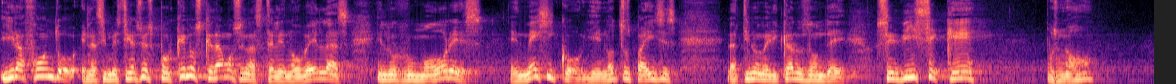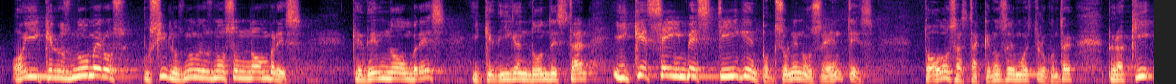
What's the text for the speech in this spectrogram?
ir a fondo en las investigaciones. ¿Por qué nos quedamos en las telenovelas, en los rumores, en México y en otros países latinoamericanos donde se dice que, pues no. Oye, que los números, pues sí, los números no son nombres que den nombres y que digan dónde están y que se investiguen, porque son inocentes, todos hasta que no se demuestre lo contrario. Pero aquí,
